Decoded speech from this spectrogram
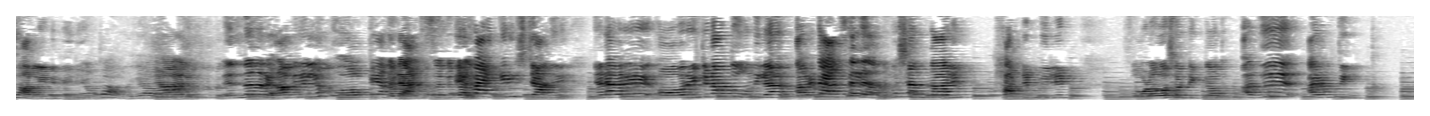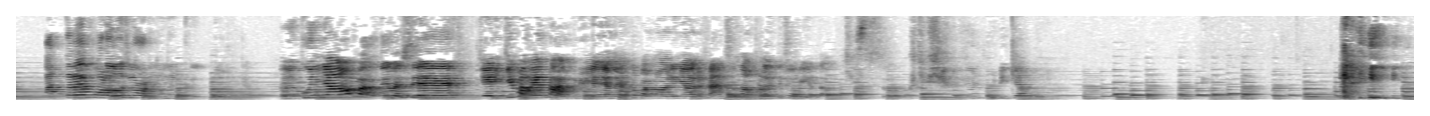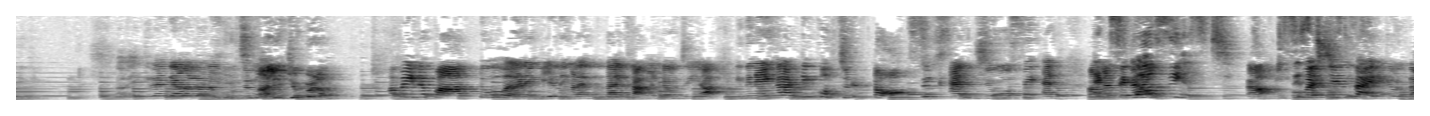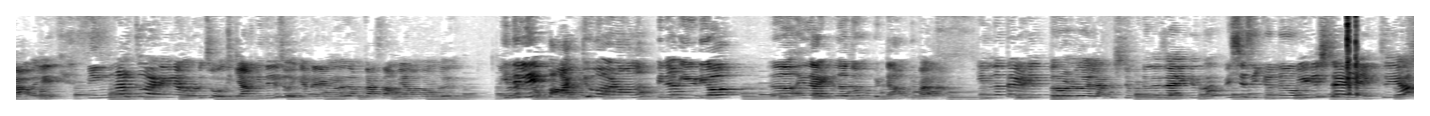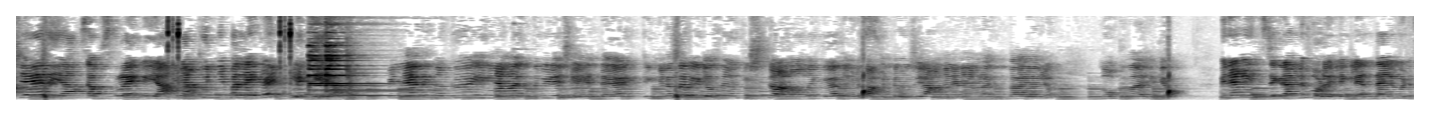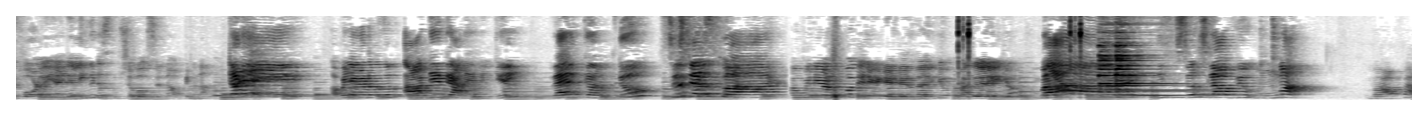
ചാർലിയുടെ പേര് ഞാൻ പറയാം. ഞാൻ എന്താ പറയാ അവരെല്ലാം ഓക്കെ ആണ്. ഡാൻസ് എനിക്ക് ഭയങ്കര ഇഷ്ടമാണ് ഞാൻ അവർ ഓവർ റേറ്റഡ് ആണെന്ന് തോന്നില്ല അവരുടെ ഡാൻസ് അല്ലേ. ആണ് പക്ഷെ എന്നാലും hundred million followers on TikTok അത് ഐ ഡോണ്ട് തിങ്ക് അത്ര ഫോളോവേഴ്സ് വേണമെന്ന് എനിക്ക് കുഞ്ഞാവൻ പറഞ്ഞു. പക്ഷേ എനിക്ക് പറയാൻ താല്പര്യമില്ല. ഞാൻ നേരത്തെ പറഞ്ഞ പോലെ ഞാൻ അവരുടെ ഫാൻസ് നമ്മളൊക്കെ ചൊറിയണ്ട ഞാൻ കുടിക്കാൻ പോകും നാലിക്കുമ്പോഴാണ് അപ്പൊ ഇതിന്റെ പാർട്ട് ടു വേണമെങ്കിൽ നിങ്ങൾ എന്തായാലും കമന്റ് ഡൗൺ ചെയ്യുക ഇതിനെക്കാട്ടി കുറച്ചൊരു ടോക്സിക് ആൻഡ് ജ്യൂസി ആൻഡ് അങ്ങനത്തെ ക്വസ്റ്റ്യൻസ് ആയിരിക്കും ഉണ്ടാവൽ. നിങ്ങൾക്ക് വേണമെങ്കിൽ ഞങ്ങളോട് ചോദിക്കാം. ഇതിൽ ചോദിക്കാം. ഞങ്ങൾ നമുക്ക് ആ സമയമാകുമ്പോൾ നമ്മൾ ഇതിൽ പാട്ട് വേണോന്ന് പിന്നെ വീഡിയോ ഇതായിട്ടുള്ളതും ഇട്ടാ മതി. പറയാം ഇന്നത്തെ വീഡിയോ ഇത്രേ ഉള്ളൂ. എല്ലാവർക്കും ഇഷ്ടപ്പെട്ടെന്ന് വിചാരിക്കുന്നു. വിശ്വസിക്കുന്നു. വീഡിയോ ഇഷ്ടമായി ലൈക്ക് ചെയ്യുക ഷെയർ ചെയ്യാം. സബ്സ്ക്രൈബ് ചെയ്യാം. പിന്നെ കുഞ്ഞിപ്പല്ലേക്ക് ക്ലിക്ക് ചെയ്യുക പിന്നെ നിങ്ങൾക്ക് ഫോളോ ചെയ്യുക അങ്ങനെയാണ് ഞങ്ങൾ എന്തായാലും നോക്കുന്നതായിരിക്കും. പിന്നെ ഞങ്ങൾ ഇൻസ്റ്റാഗ്രാമിൽ ഫോളോ ഇല്ലെങ്കിൽ എന്തായാലും പോയിട്ട് ഫോളോ ചെയ്യാൻ ലിങ്ക് ഡിസ്ക്രിപ്ഷൻ ബോക്സിൽ ഉണ്ടാവും. പിന്നെ അപ്പൊ ഞങ്ങളുടെ ആദ്യമായിട്ടാണെങ്കിൽ വെൽക്കം ടു അതുവരേക്കും ബൈ ലവ് യു വാപ്പ.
